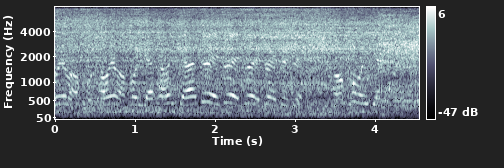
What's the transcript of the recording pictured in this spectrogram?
稍微往后稍微往后一点稍微一点对对对对对对往后一点。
